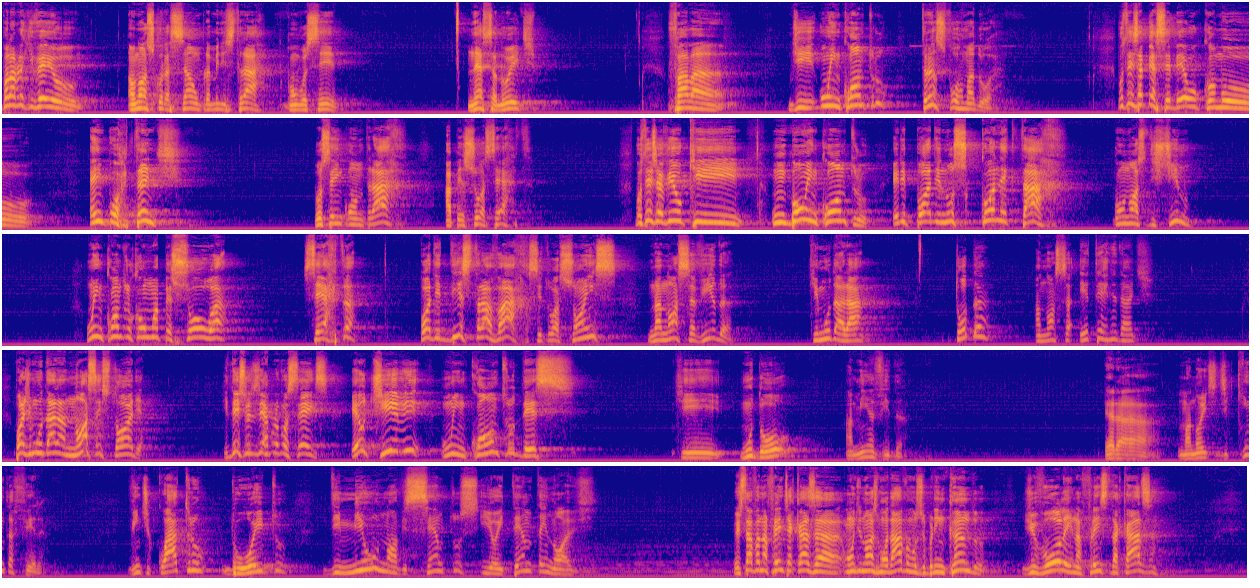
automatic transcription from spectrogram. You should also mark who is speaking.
Speaker 1: palavra que veio ao nosso coração para ministrar com você nessa noite fala de um encontro transformador. Você já percebeu como é importante você encontrar a pessoa certa? Você já viu que um bom encontro ele pode nos conectar com o nosso destino? Um encontro com uma pessoa certa pode destravar situações na nossa vida que mudará toda a nossa eternidade. Pode mudar a nossa história. E deixa eu dizer para vocês, eu tive um encontro desse que mudou a minha vida. Era uma noite de quinta-feira, 24 de 8 de 1989. Eu estava na frente da casa onde nós morávamos, brincando de vôlei na frente da casa.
